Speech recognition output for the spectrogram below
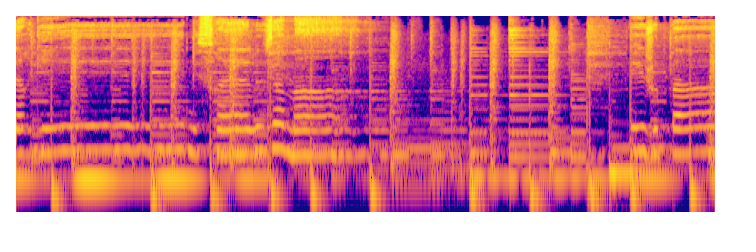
largué mes frêles à main et je pars.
